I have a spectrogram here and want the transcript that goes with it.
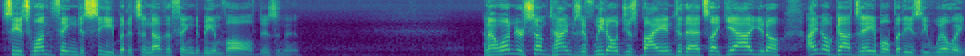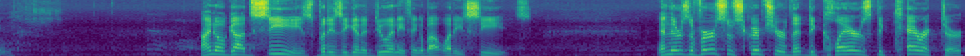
See, it's one thing to see, but it's another thing to be involved, isn't it? And I wonder sometimes if we don't just buy into that. It's like, yeah, you know, I know God's able, but is he willing? I know God sees, but is he going to do anything about what he sees? And there's a verse of scripture that declares the character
